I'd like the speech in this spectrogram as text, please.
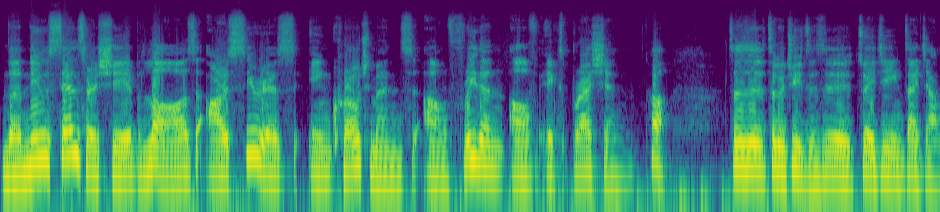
The new censorship laws are serious encroachments on freedom of expression. 哈，这是这个句子是最近在讲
